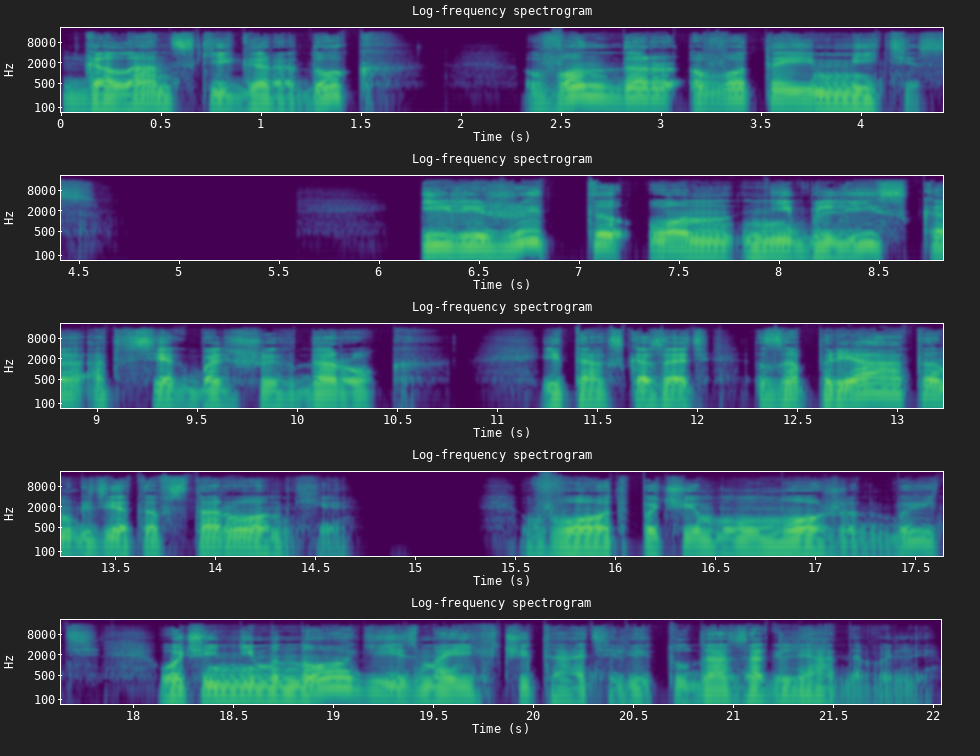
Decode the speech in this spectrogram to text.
голландский городок Вондер-Вотеймитис. И лежит-то он не близко от всех больших дорог — и, так сказать, запрятан где-то в сторонке. Вот почему, может быть, очень немногие из моих читателей туда заглядывали.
